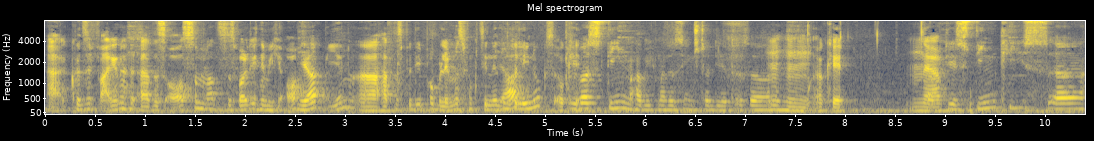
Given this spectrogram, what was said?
Ah, kurze Frage noch, ah, das Awesome Nuts, das wollte ich nämlich auch Ja. probieren. Ah, hat das bei dir Probleme, es funktioniert unter Linux? Okay. Über Steam habe ich mir das installiert. Also Mhm, okay. Ich Ja. die Steam Keys äh,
